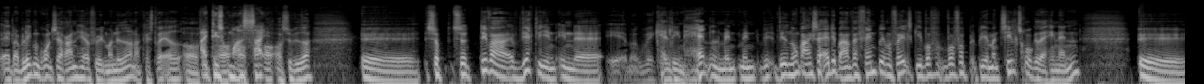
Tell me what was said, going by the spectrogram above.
er der vel ikke nogen grund til at rende her og føle mig nederen og kastreret og, Ej, det er sgu og, meget og, sejt. og, og, så videre. Øh, så, så det var virkelig en, en øh, jeg kalde det en handel, men, men ved, nogle gange så er det bare, hvad fanden bliver man forelsket i? Hvorfor, hvorfor bliver man tiltrukket af hinanden? Øh,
